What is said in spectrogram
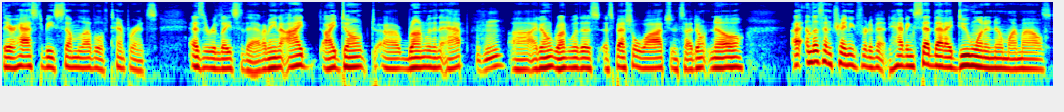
there has to be some level of temperance as it relates to that. I mean, I I don't uh, run with an app. Mm-hmm. Uh, I don't run with a special watch, and so I don't know uh, unless I'm training for an event. Having said that, I do want to know my miles,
